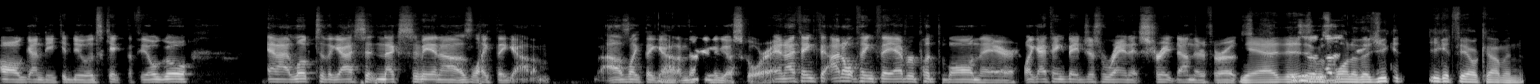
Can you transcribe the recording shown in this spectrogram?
all Gundy could do was kick the field goal. And I looked to the guy sitting next to me and I was like, they got him. I was like, they got him. They're going to go score. And I think that I don't think they ever put the ball in the air. Like I think they just ran it straight down their throats. Yeah, it, it was one thing. of those. You could you could feel coming.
